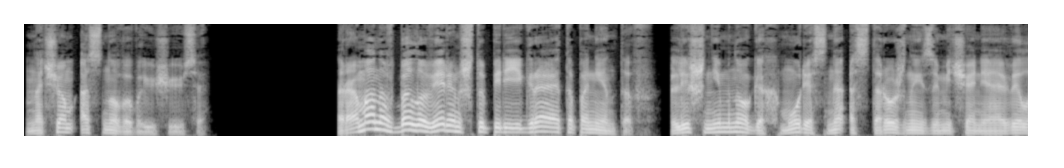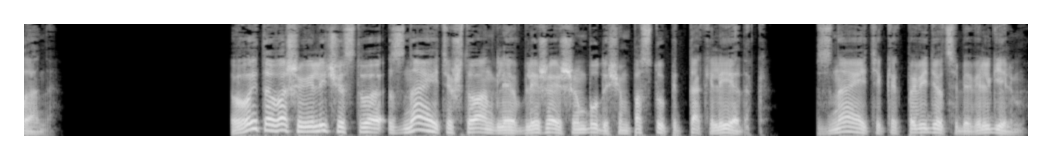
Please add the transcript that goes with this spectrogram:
на чем основывающуюся. Романов был уверен, что переиграет оппонентов, лишь немного хмурясь на осторожные замечания Авилана. «Вы-то, Ваше Величество, знаете, что Англия в ближайшем будущем поступит так или эдак? Знаете, как поведет себя Вильгельм?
